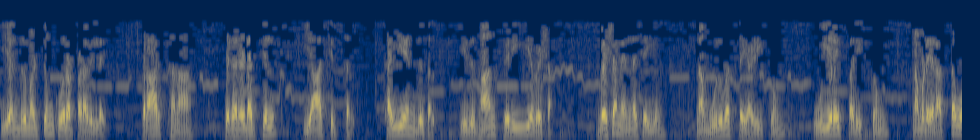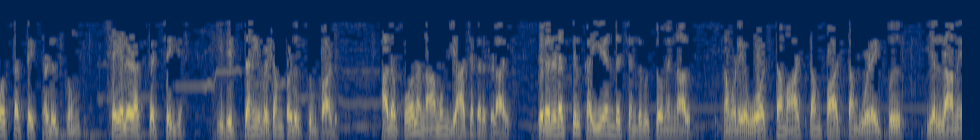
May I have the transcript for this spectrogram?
என்று மட்டும் கூறப்படவில்லை. பிரார்த்தனா பிறரிடத்தில் யாச்சித்தல் கையேந்துதல் இதுதான் பெரிய விஷம். விஷம் என்ன செய்யும்? நம் உருவத்தை அழிக்கும் உயிரை பறிக்கும் நம்முடைய ரத்த ஓட்டத்தை தடுக்கும் செயலிழக்கச் செய்யும். இதித்தனை விஷம் படுத்தும் பாடு. அத போல நாமும் யாச்சகர்களாய் பிறரிடத்தில் கையேந்த சென்று விட்டோம் என்னால் நம்முடைய ஓட்டம் ஆட்டம் பாட்டம் உழைப்பு எல்லாமே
